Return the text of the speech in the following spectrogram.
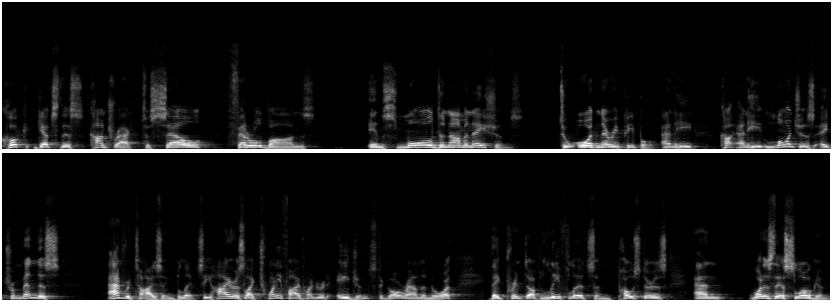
Cooke gets this contract to sell federal bonds in small denominations to ordinary people. And he and he launches a tremendous advertising blitz. He hires like 2,500 agents to go around the North. They print up leaflets and posters, and what is their slogan?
